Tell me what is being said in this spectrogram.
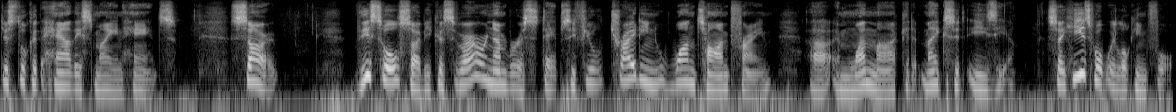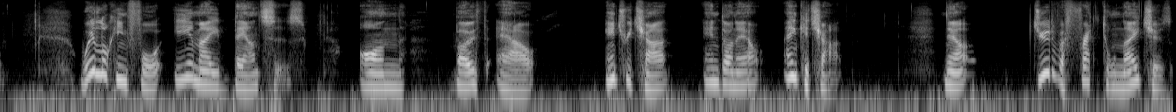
Just look at how this may enhance. So this also because there are a number of steps. If you're trading one time frame uh, in one market it makes it easier. So here's what we're looking for. We're looking for EMA bounces on both our entry chart and on our anchor chart. Now due to the fractal natures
